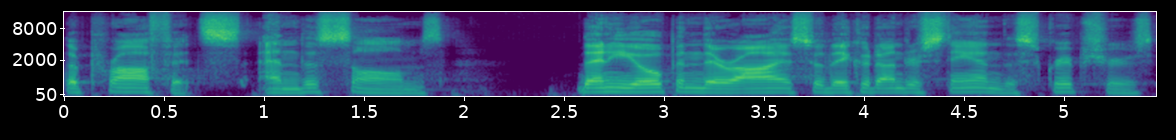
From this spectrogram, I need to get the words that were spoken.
the prophets, and the Psalms. Then he opened their eyes so they could understand the scriptures.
